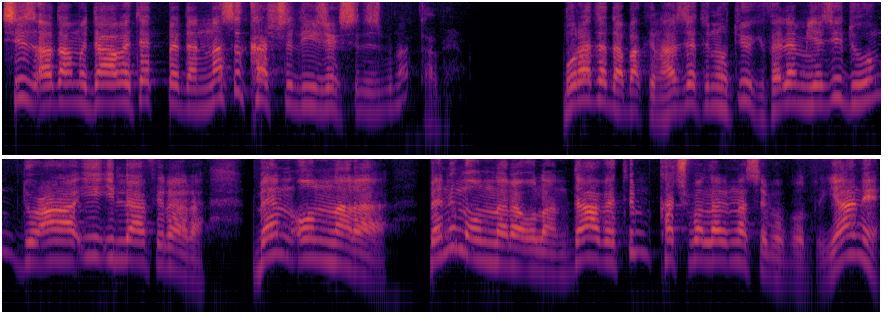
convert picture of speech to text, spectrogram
Siz adamı davet etmeden nasıl kaçtı diyeceksiniz buna? Tabii. Burada da bakın Hazreti Nuh diyor ki felem yezidhum duai illa firara. Ben onlara benim onlara olan davetim kaçmalarına sebep oldu. Yani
